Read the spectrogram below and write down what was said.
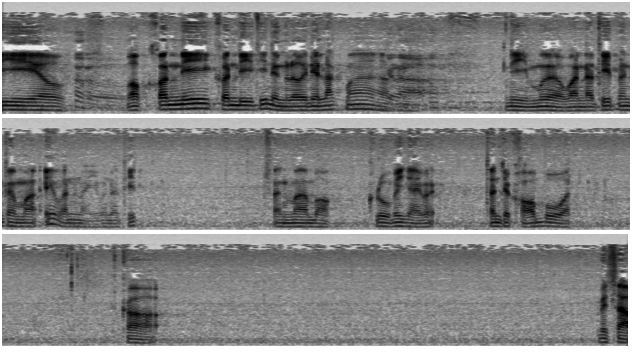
เดียว บอกคนนี้คนดีที่หนึ่งเลยเนี่ยรักมาก นี่เมื่อวันอาทิตย์มันก็มา เอ๊ะวันไหนวันอาทิตย์ท่านมาบอกครูไม่ใหญ่ว่า ท่านจะขอบวชก็ไม่ทราบ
